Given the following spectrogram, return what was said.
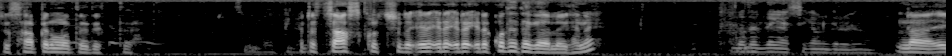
তো সাপের মতো দেখতে। এটা চাষ করছিল। এটা এটা এটা কোথা থেকে এলো এখানে? কোথা থেকে আসছি কেমন করে না এই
